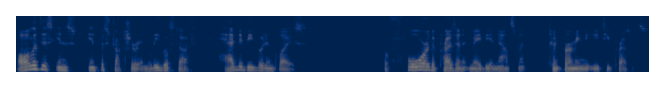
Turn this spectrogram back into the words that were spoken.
All of this in- infrastructure and legal stuff had to be put in place before the president made the announcement confirming the ET presence.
